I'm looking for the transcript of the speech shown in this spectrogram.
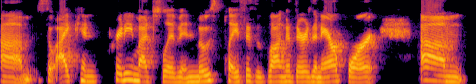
Um, so I can pretty much live in most places as long as there's an airport. Um,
